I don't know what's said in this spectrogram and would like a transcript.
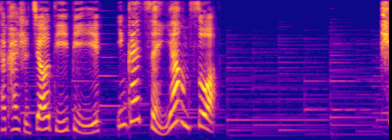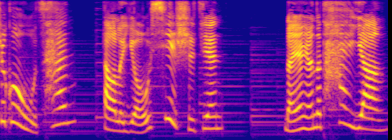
他开始教迪比应该怎样做。吃过午餐，到了游戏时间，暖洋洋的太阳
